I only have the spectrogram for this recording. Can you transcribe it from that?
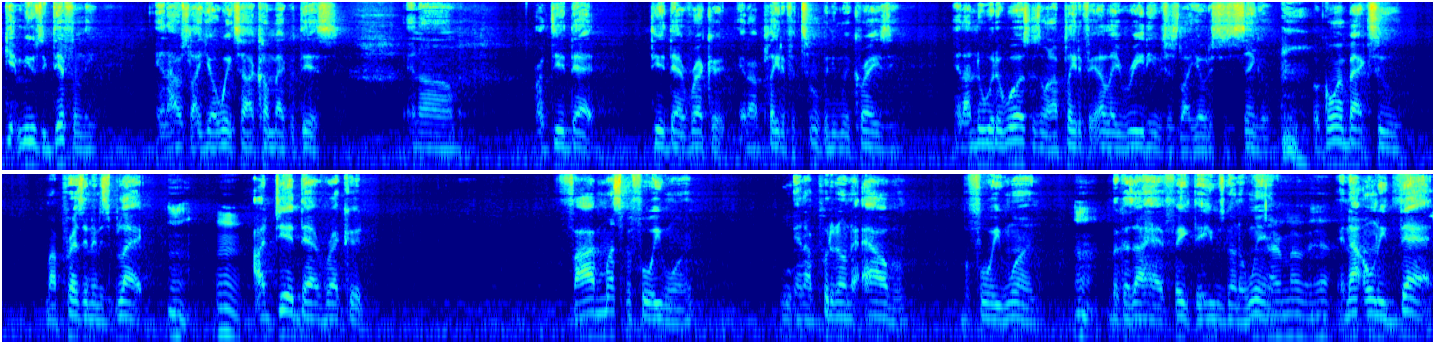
get music differently. And I was like, yo, wait till I come back with this. And um I did that did that record, and I played it for Toomp, and he went crazy. And I knew what it was because when I played it for L.A. Reid, he was just like, "Yo, this is a single." but going back to my president is black, I did that record five months before he won, and I put it on the album before he won because I had faith that he was going to win. I remember, yeah. And not only that,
